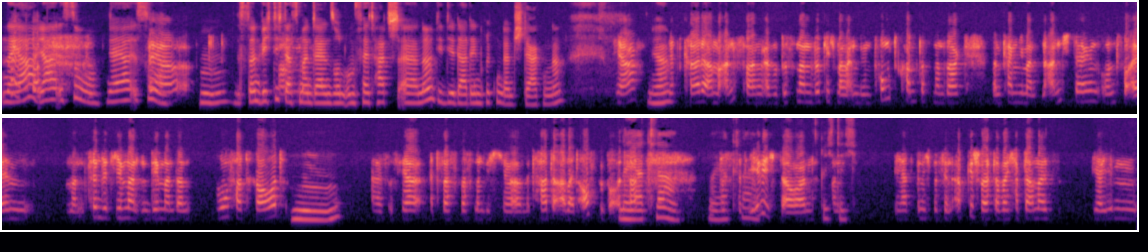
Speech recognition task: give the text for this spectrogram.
Naja, ja, ist so. Ja, ja, ist so. Ja. Hm. Ist dann wichtig, dass man dann so ein Umfeld hat, äh, ne, die dir da den Rücken dann stärken, ne? Ja, ja, jetzt gerade am Anfang, also bis man wirklich mal an den Punkt kommt, dass man sagt, man kann jemanden anstellen und vor allem man findet jemanden, dem man dann so vertraut. Mhm es ist ja etwas, was man sich ja mit harter Arbeit aufgebaut naja, hat. Klar. Naja, das klar. wird ewig dauern. Richtig. Und jetzt bin ich ein bisschen abgeschweift, aber ich habe damals ja eben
